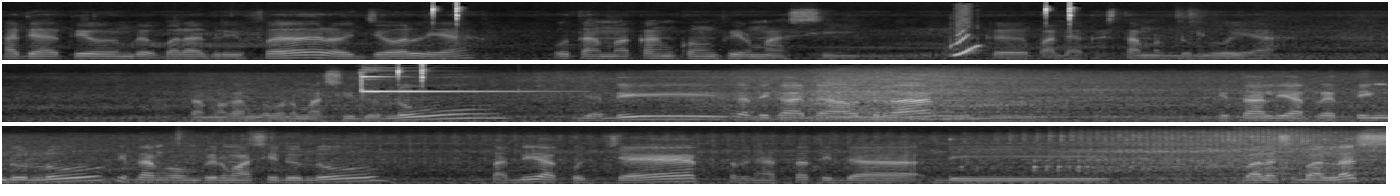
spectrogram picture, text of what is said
hati-hati untuk para driver ojol ya. Utamakan konfirmasi kepada customer dulu ya. Utamakan konfirmasi dulu. Jadi ketika ada orderan kita lihat rating dulu kita konfirmasi dulu. Tadi aku chat ternyata tidak dibalas-balas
